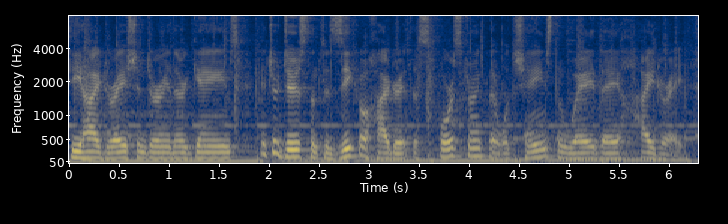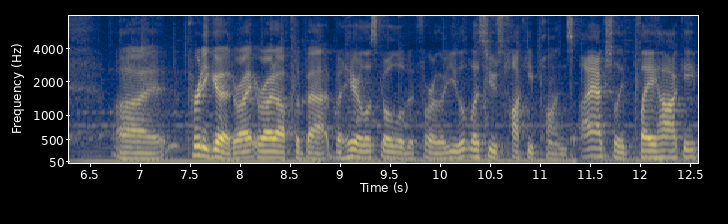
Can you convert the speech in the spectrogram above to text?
dehydration during their games? Introduce them to Zico Hydrate, the sports drink that will change the way they hydrate. Uh, pretty good, right? Right off the bat. But here, let's go a little bit further. You, let's use hockey puns. I actually play hockey.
